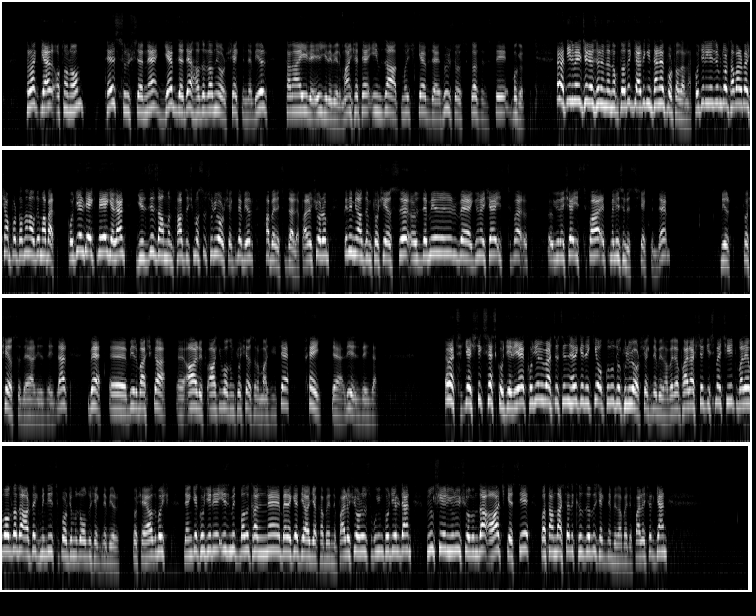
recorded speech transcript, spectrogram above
Trager Otonom test sürüşlerine Gebze'de hazırlanıyor şeklinde bir sanayi ile ilgili bir manşete imza atmış Gebze Hürsöz gazetesi bugün. Evet il ve ilçe gazetelerinden noktaladık. Geldik internet portallarına. Kocaeli 724 Haber ve Şam portalından aldığım haber. Kocaeli'de ekmeğe gelen gizli zammın tartışması sürüyor şeklinde bir haberi sizlerle paylaşıyorum. Benim yazdığım köşe yazısı Özdemir ve Güneş'e istifa Güneş'e istifa etmelisiniz şeklinde bir köşe yazısı değerli izleyiciler. Ve e, bir başka e, Arif Akifoğlu'nun köşe yazısının başlığı ise fake değerli izleyiciler. Evet geçtik Ses Kocaeli'ye. Kocaeli Üniversitesi'nin hareketteki okulu dökülüyor şeklinde bir haberi paylaştık. İsmet Yiğit voleybolda da artık milli sporcumuz oldu şeklinde bir köşe yazmış. Denge Kocaeli İzmit balık haline bereket yağacak haberini paylaşıyoruz. Bugün Kocaeli'den Büyükşehir yürüyüş yolunda ağaç kesti vatandaşları kızdırdı şeklinde bir haberi paylaşırken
